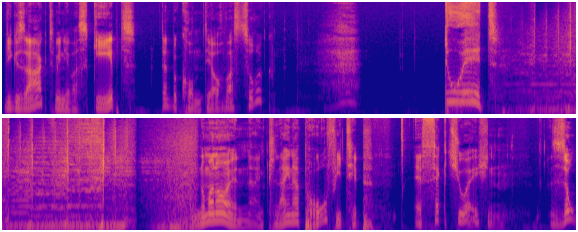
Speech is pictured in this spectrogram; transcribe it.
Wie gesagt, wenn ihr was gebt, dann bekommt ihr auch was zurück. Do it! Nummer 9, ein kleiner Profi-Tipp. Effectuation. So,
